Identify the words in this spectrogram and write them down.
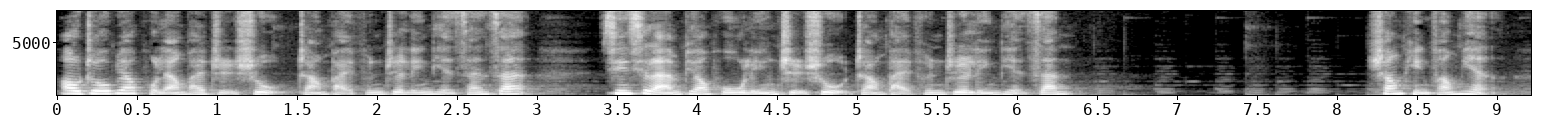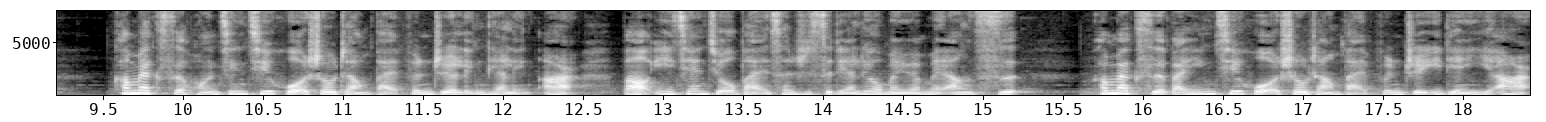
澳洲标普两百指数涨百分之零点三三，新西兰标普五零指数涨百分之零点三。商品方面，COMEX 黄金期货收涨百分之零点零二，报一千九百三十四点六美元每盎司；COMEX 白银期货收涨百分之一点一二，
